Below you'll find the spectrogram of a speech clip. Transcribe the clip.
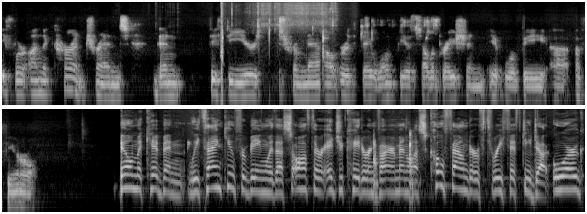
if we're on the current trends, then 50 years from now, Earth Day won't be a celebration, it will be uh, a funeral. Bill McKibben, we thank you for being with us, author, educator, environmentalist, co-founder of 350.org.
